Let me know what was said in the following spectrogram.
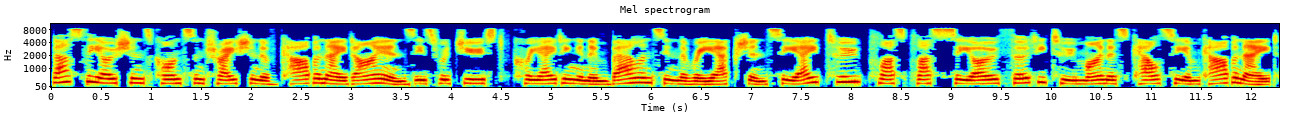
Thus the ocean's concentration of carbonate ions is reduced, creating an imbalance in the reaction Ca2 plus plus CO32 minus calcium carbonate,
